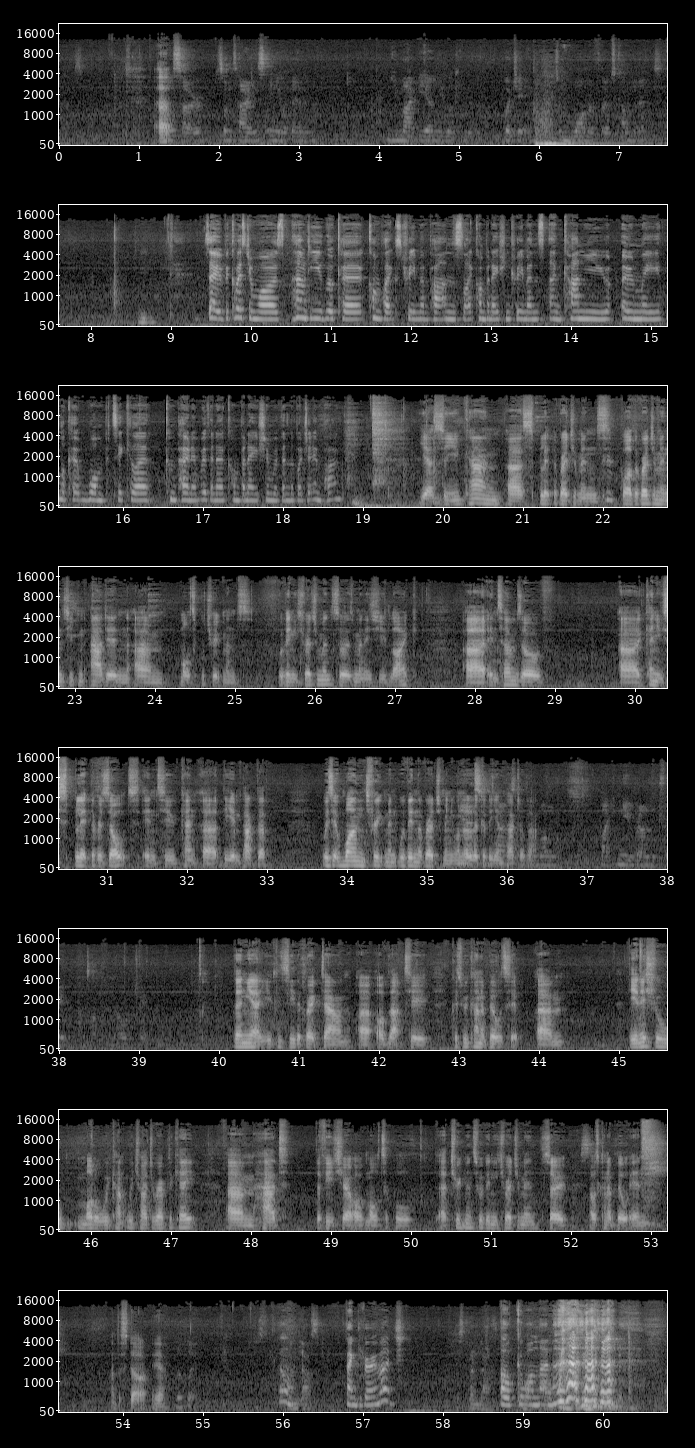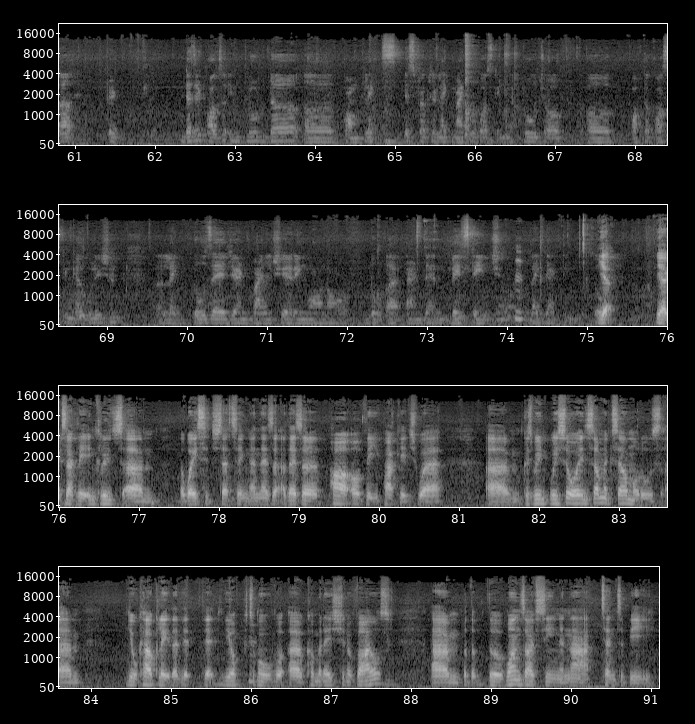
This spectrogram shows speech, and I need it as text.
Uh, also, sometimes in your BIM, you might be only looking at the budget impact of one of those components. So the question was, how do you look at complex treatment patterns like combination treatments, and can you only look at one particular component within a combination within the budget impact? Yeah, so you can uh, split the regimens. Well, the regimens you can add in um, multiple treatments within each regimen, so as many as you'd like. Uh, in terms of, uh, can you split the results into can, uh, the impact that was it one treatment within the regimen? You want to look at the impact of that. One, like new branded treatment on top of old treatment. Then yeah, you can see the breakdown uh, of that too, because we kind of built it. Um, the initial model we can we tried to replicate um, had the feature of multiple uh, treatments within each regimen, so that was kind of built in at the start. Yeah. Lovely. Cool. Thank you very much. just one last. Oh, go on then. Uh, it- does it also include the uh, complex structure like microcosting approach of uh, of the costing calculation, uh, like dosage and vial sharing on off, do- uh, and then wastage Mm. like that thing. So Yeah. Yeah, exactly. It includes um, a wastage setting, and there's a, there's a part of the package where, because we, we saw in some Excel models, um, you'll calculate that the, the, the optimal uh, combination of vials, um, but the, the ones I've seen in that tend to be,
